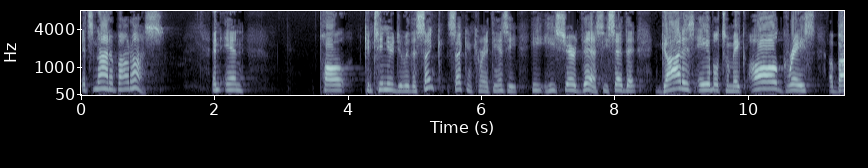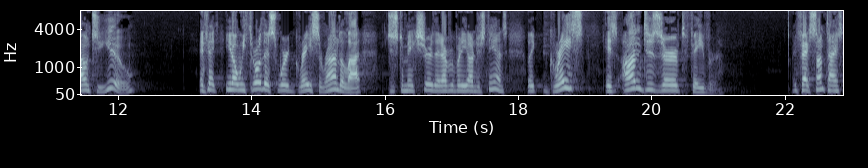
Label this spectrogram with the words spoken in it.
it's not about us. And, and Paul continued with the second Corinthians, he, he, he shared this. He said that God is able to make all grace abound to you in fact, you know, we throw this word grace around a lot just to make sure that everybody understands. Like, grace is undeserved favor. In fact, sometimes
